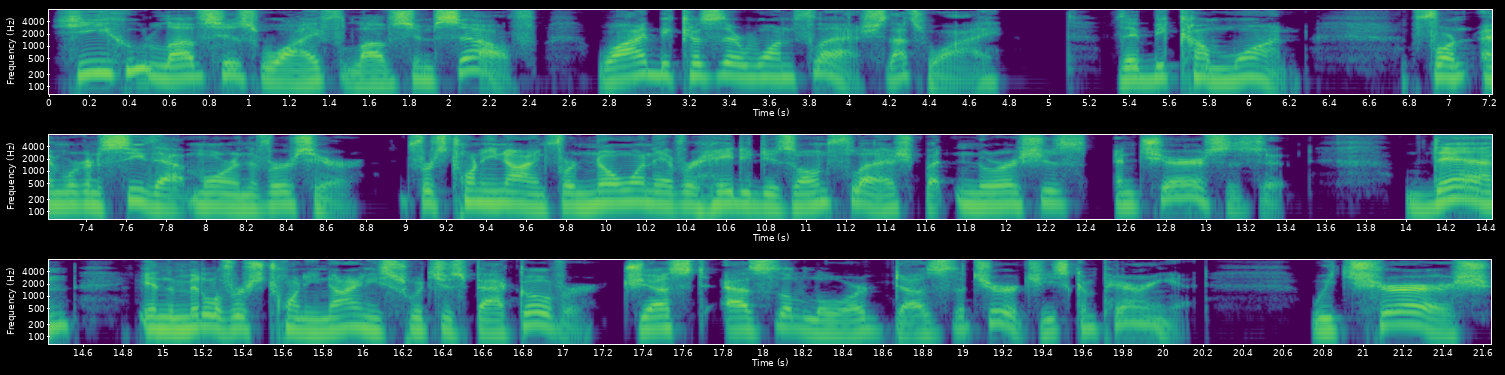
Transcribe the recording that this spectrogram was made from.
He who loves his wife loves himself. Why? Because they're one flesh. That's why. They become one. For, and we're going to see that more in the verse here. verse 29 For no one ever hated his own flesh, but nourishes and cherishes it. Then in the middle of verse 29, he switches back over, just as the Lord does the church. He's comparing it. We cherish,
